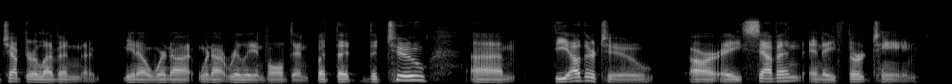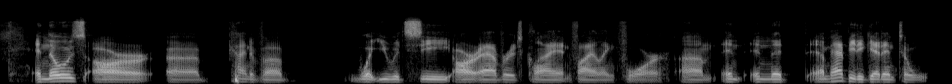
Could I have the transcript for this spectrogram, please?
chapter 11 you know we're not we're not really involved in. But the the two, um, the other two are a seven and a thirteen, and those are uh, kind of a what you would see our average client filing for. Um, and and the I'm happy to get into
